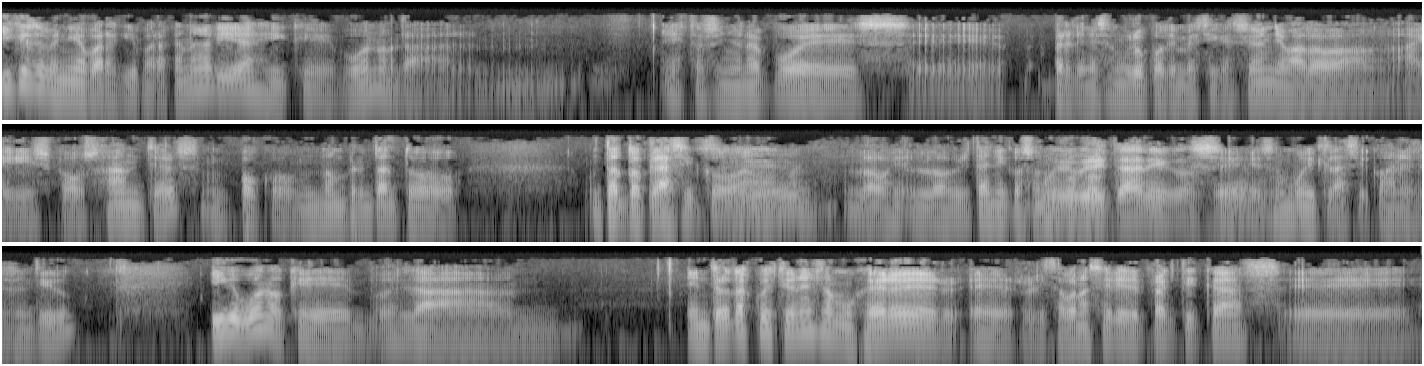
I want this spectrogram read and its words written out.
Y que se venía para aquí, para Canarias, y que, bueno, la, esta señora pues eh, pertenece a un grupo de investigación llamado Irish Ghost Hunters, un poco, un nombre un tanto un tanto clásico. Los, británicos son muy británicos, sí, son muy clásicos en ese sentido. Y que bueno, que pues la entre otras cuestiones, la mujer eh, eh, realizaba una serie de prácticas eh,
